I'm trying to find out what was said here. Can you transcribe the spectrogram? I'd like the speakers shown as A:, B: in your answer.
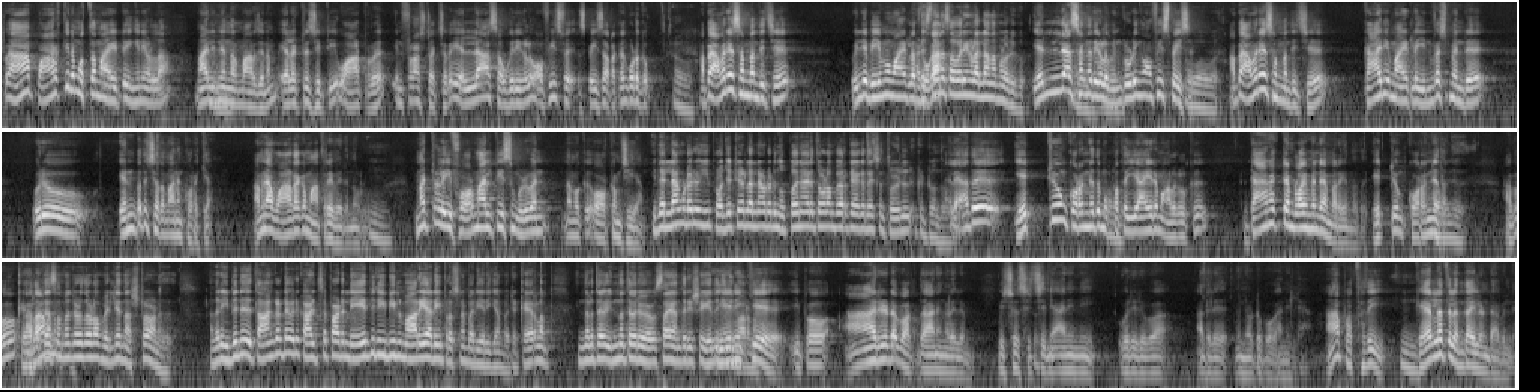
A: അപ്പോൾ ആ പാർക്കിന് മൊത്തമായിട്ട് ഇങ്ങനെയുള്ള മാലിന്യ നിർമ്മാർജനം ഇലക്ട്രിസിറ്റി വാട്ടർ ഇൻഫ്രാസ്ട്രക്ചർ എല്ലാ സൗകര്യങ്ങളും ഓഫീസ് സ്പേസ് അടക്കം കൊടുക്കും. അപ്പോൾ അവരെ സംബന്ധിച്ച് വലിയ ഭീമമായിട്ടുള്ള തുക
B: സൗകര്യങ്ങളെല്ലാം നമ്മൾ ഒരുക്കും.
A: എല്ലാ സംഗതികളും ഇൻക്ലൂഡിങ് ഓഫീസ് സ്പേസ്. അപ്പോൾ അവരെ സംബന്ധിച്ച് കാര്യമായിട്ടുള്ള ഇൻവെസ്റ്റ്മെന്റ് ഒരു എൺപത് ശതമാനം കുറയ്ക്കാം. അവന് ആ വാടക മാത്രമേ വരുന്നുള്ളൂ. മറ്റുള്ള ഈ ഫോർമാലിറ്റീസ് മുഴുവൻ നമുക്ക് ഓവർകം ചെയ്യാം.
B: ഇതെല്ലാം കൂടെ ഒരു ഈ പ്രോജക്റ്റുകളിലെല്ലാം കൂടെ ഒരു മുപ്പതിനായിരത്തോളം പേർക്ക് ഏകദേശം തൊഴിൽ കിട്ടുമെന്ന്
A: അല്ലെ അത് ഏറ്റവും കുറഞ്ഞത് മുപ്പത്തയ്യായിരം ആളുകൾക്ക് ഡയറക്റ്റ് എംപ്ലോയ്മെന്റ് ഞാൻ പറയുന്നത്. ഏറ്റവും കുറഞ്ഞത്. അപ്പോൾ
B: കേരളത്തെ സംബന്ധിച്ചിടത്തോളം വലിയ നഷ്ടമാണിത് അന്നേരം ഇതിന് താങ്കളുടെ ഒരു കാഴ്ചപ്പാടിൽ ഏത് രീതിയിൽ മാറിയാൽ ഈ പ്രശ്നം പരിഹരിക്കാൻ പറ്റും? കേരളം ഇന്നത്തെ ഇന്നത്തെ ഒരു വ്യവസായ അന്തരീക്ഷം ഏത് രീതിയിൽ
A: എനിക്ക് ഇപ്പോൾ ആരുടെ വാഗ്ദാനങ്ങളിലും വിശ്വസിച്ച്. ഞാനിനി ഒരു രൂപ അതിൽ മുന്നോട്ട് പോകാനില്ല. ആ പദ്ധതി കേരളത്തിൽ എന്തായാലും ഉണ്ടാവില്ല.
